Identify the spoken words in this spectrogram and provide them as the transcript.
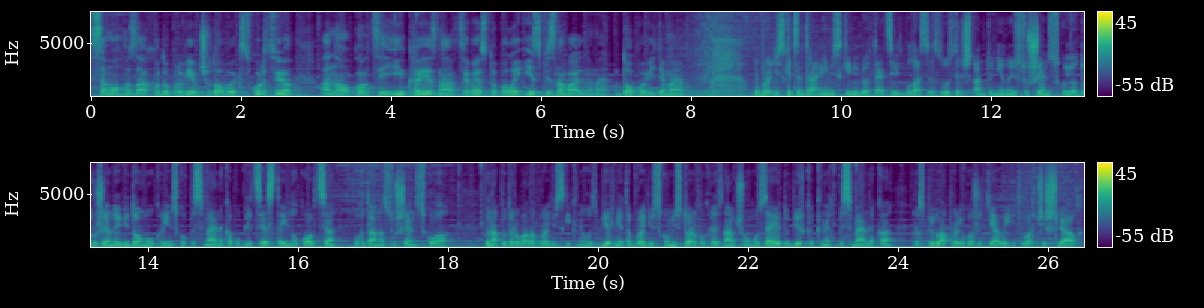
самого заходу, провів чудову екскурсію, а науковці і краєзнавці виступили із пізнавальними доповідями. У Бродівській центральній міській бібліотеці відбулася зустріч з Антоніною Сушинською, дружиною відомого українського письменника, публіциста і науковця Богдана Сушинського. Вона подарувала Бродівській книгозбірні та Бродівському історико-краєзнавчому музею добірки книг письменника, розповіла про його життєвий і творчий шлях.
